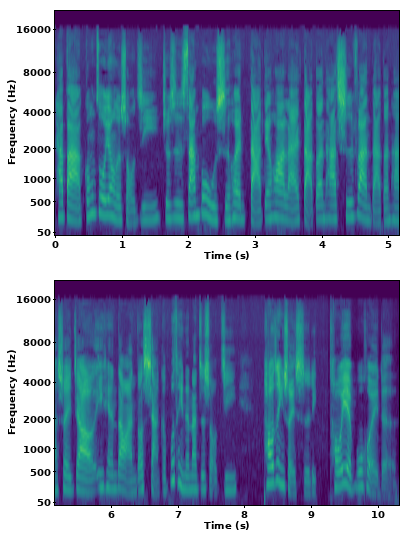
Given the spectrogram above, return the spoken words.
他把工作用的手机，就是三不五时会打电话来打断他吃饭、打断他睡觉，一天到晚都响个不停的那只手机，抛进水池里，头也不回的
